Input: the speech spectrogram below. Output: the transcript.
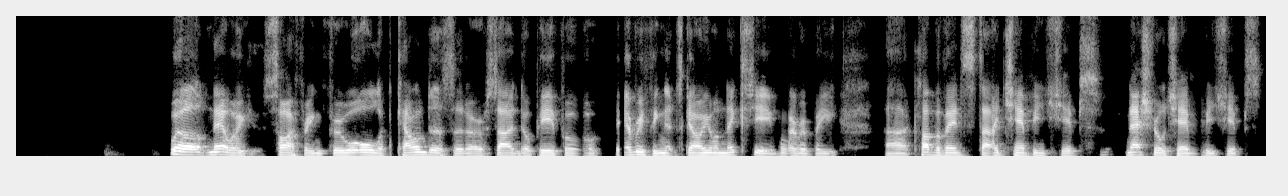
Well, now we're ciphering through all the calendars that are starting to appear for everything that's going on next year, whether it be uh, club events, state championships, national championships,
